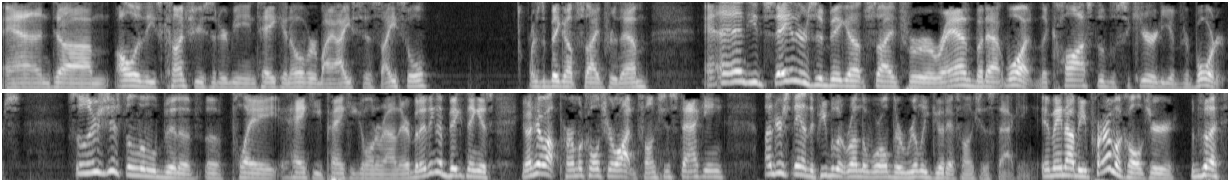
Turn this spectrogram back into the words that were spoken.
And um, all of these countries that are being taken over by ISIS, ISIL, there's a big upside for them. And you'd say there's a big upside for Iran, but at what? The cost of the security of their borders. So there's just a little bit of, of play hanky panky going around there. But I think a big thing is, you know, I talk about permaculture a lot and function stacking. Understand the people that run the world, they're really good at function stacking. It may not be permaculture, but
